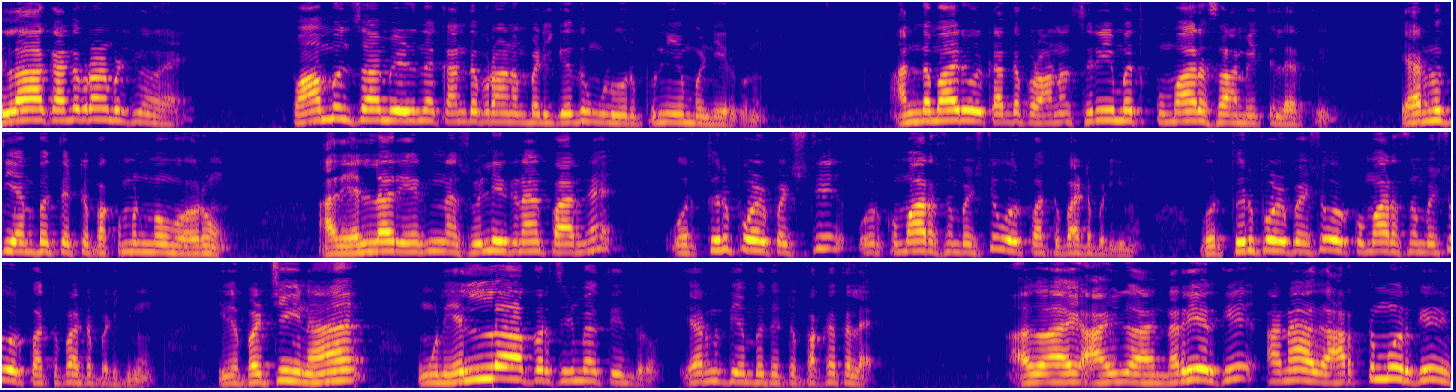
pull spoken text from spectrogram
எல்லா கந்த புராணம் படிச்சுக்கோங்க பாம்பன் சாமி எழுதின கந்த புராணம் படிக்கிறது உங்களுக்கு ஒரு புண்ணியம் பண்ணியிருக்கணும். அந்த மாதிரி ஒரு கந்த புராணம் ஸ்ரீமத் குமாரசாமியத்தில் இருக்குது இரநூத்தி எண்பத்தெட்டு பக்கமும் வரும். அது எல்லோரும் ஏற்கனவே நான் சொல்லியிருக்கேனான்னு பாருங்கள் ஒரு திருப்புகழ் படிச்சுட்டு ஒரு குமாரசம் படிச்சுட்டு ஒரு பத்து பாட்டு படிக்கணும். ஒரு திருப்புகழ் படிச்சுட்டு ஒரு குமாரசம் படிச்சுட்டு ஒரு பத்து பாட்டு படிக்கணும். இதை படிச்சீங்கன்னா உங்களுக்கு எல்லா பிரச்சனையுமே தீர்ந்துடும் இரநூத்தி எண்பத்தெட்டு பக்கத்தில். அது நிறைய இருக்குது ஆனால் அது அர்த்தமும் இருக்குது நீ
